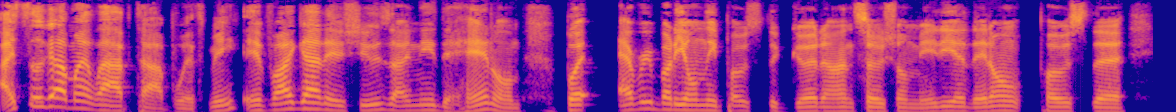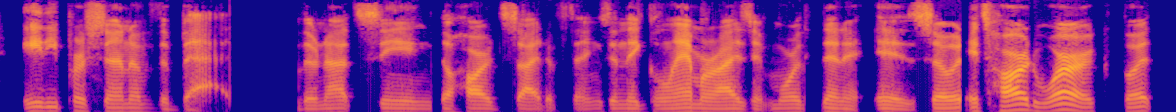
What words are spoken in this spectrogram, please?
I still got my laptop with me. If I got issues, I need to handle them. But everybody only posts the good on social media. They don't post the 80% of the bad. They're not seeing the hard side of things and they glamorize it more than it is. So it's hard work, but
